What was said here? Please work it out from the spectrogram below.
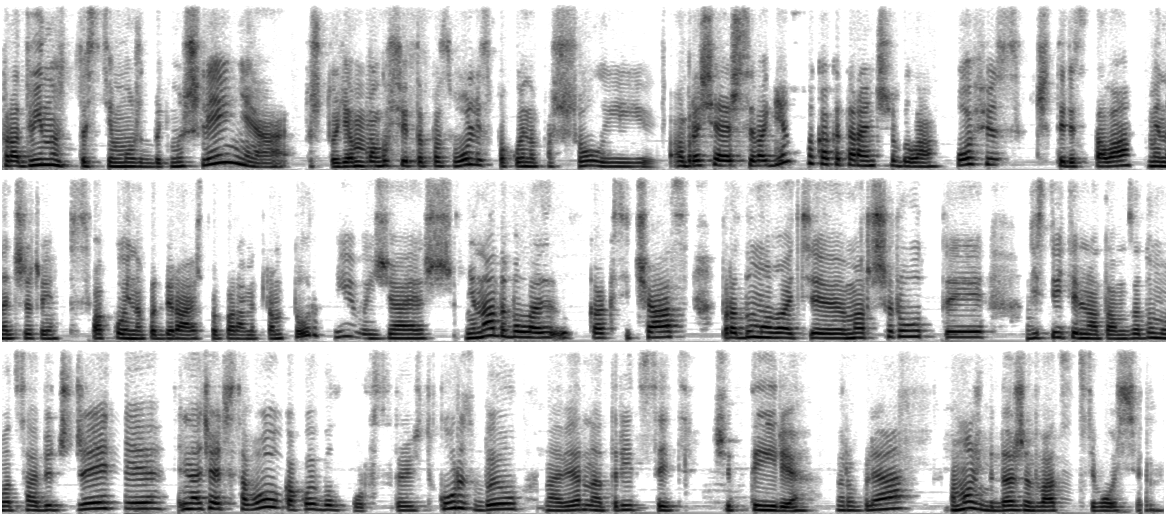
продвинутости, может быть, мышления, что я могу себе это позволить, спокойно пошел и обращаешься в агентство, как это раньше было, офис, четыре стола, менеджеры, спокойно подбираешь по параметрам тур и выезжаешь. Не надо было, как сейчас, продумывать э, маршруты, действительно там задумываться о бюджете и начать с того, какой был курс. То есть курс был, наверное, 34 рубля а может быть даже 28.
